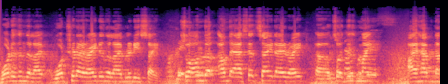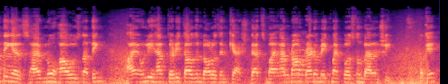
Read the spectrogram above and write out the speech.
What is in the li- what should I write in the liability side? So on the on the asset side, I write. Uh, so this is my. I have nothing else. I have no house, nothing. I only have thirty thousand dollars in cash. That's my. I'm now trying to make my personal balance sheet. Okay.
